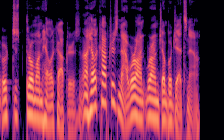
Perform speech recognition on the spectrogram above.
or just throw them on helicopters. Uh, helicopters? Now we're on we're on jumbo jets now.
